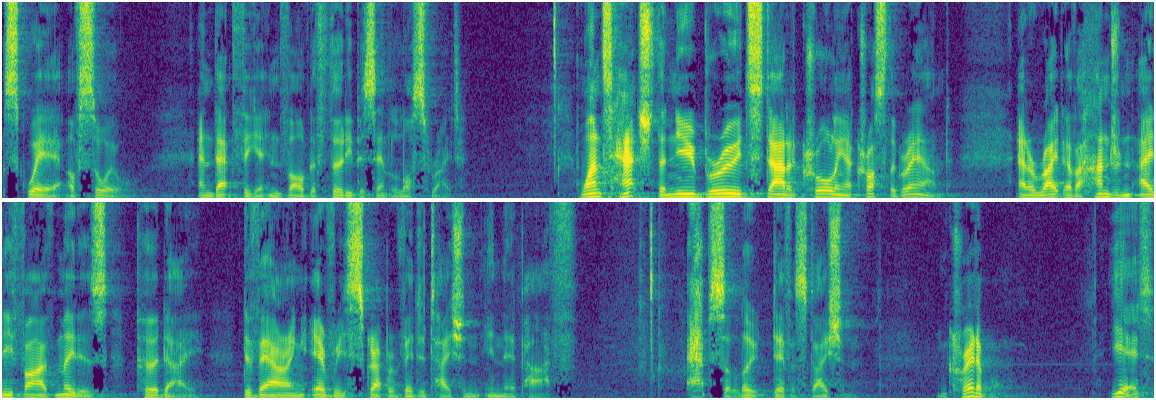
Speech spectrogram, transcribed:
square of soil, and that figure involved a 30% loss rate. Once hatched, the new brood started crawling across the ground at a rate of 185 metres per day, devouring every scrap of vegetation in their path. Absolute devastation. Incredible. Yet,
